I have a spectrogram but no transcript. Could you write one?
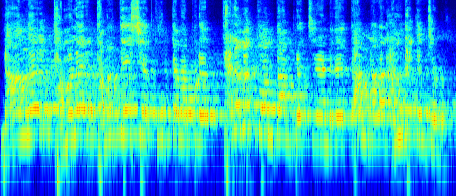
நாங்கள் தமிழர் தமிழ் தேசிய கூட்டமைப்புடைய தலைமைத்துவம் தான் பிரச்சனை என்றதை தான் நாங்கள் அன்றைக்கும் சொன்னோம்.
